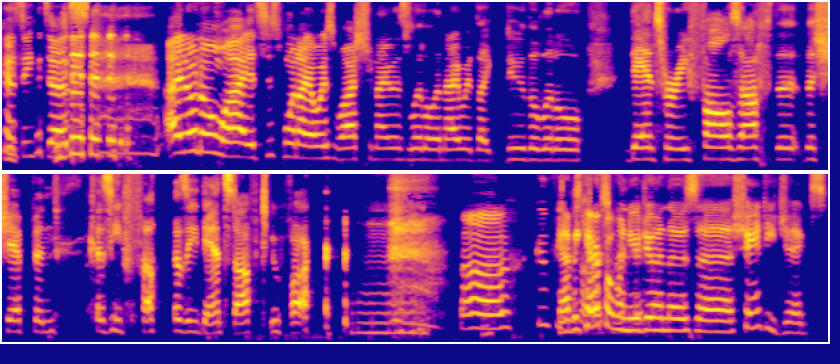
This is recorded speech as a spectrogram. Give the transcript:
Because he does. I don't know why. It's just one I always watched when I was little, and I would like do the little dance where he falls off the, the ship, and because he fell because he danced off too far. Mhm. Oh, Goofy. Gotta be careful when you're doing those uh shanty jigs.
